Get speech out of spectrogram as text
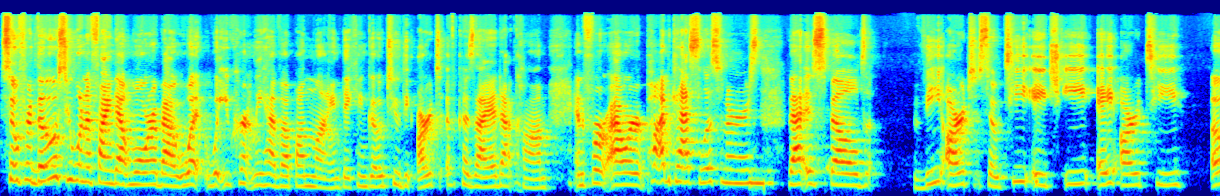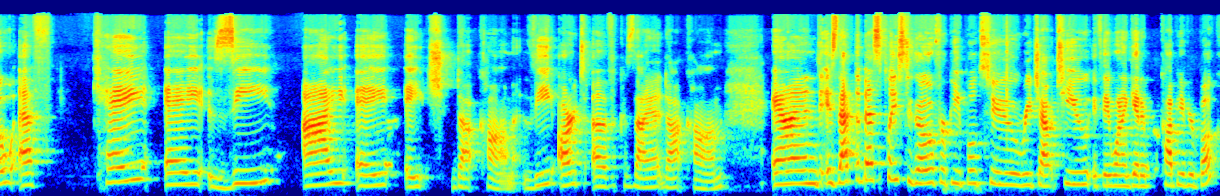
so for those who want to find out more about what what you currently have up online, they can go to theartofkaziah.com. And for our podcast listeners, mm-hmm. that is spelled the art, so T H E A R T O F K A Z iah.com, theartofkaziah.com. And is that the best place to go for people to reach out to you if they want to get a copy of your book?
